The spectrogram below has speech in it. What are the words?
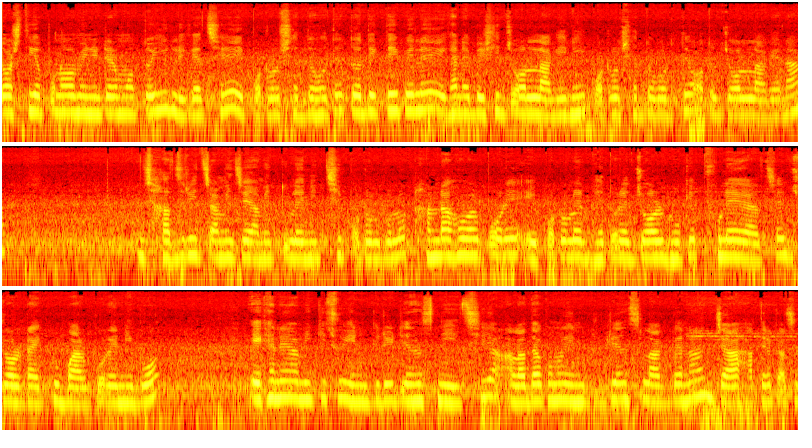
দশ থেকে পনেরো মিনিটের মতোই লেগেছে এই পটল সেদ্ধ হতে। তো দেখতেই পেলে এখানে বেশি জল লাগেনি পটল সেদ্ধ করতে, অত জল লাগে না। ঝাঁঝরি চামিচে আমি তুলে নিচ্ছি পটলগুলো। ঠান্ডা হওয়ার পরে এই পটলের ভেতরে জল ঢুকে ফুলে গেছে। জলটা একটু বার করে নিব। এখানে আমি কিছু ইনগ্রিডিয়েন্টস নিয়েছি। আলাদা কোনো ইনগ্রিডিয়েন্টস লাগবে না। যা হাতের কাছে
